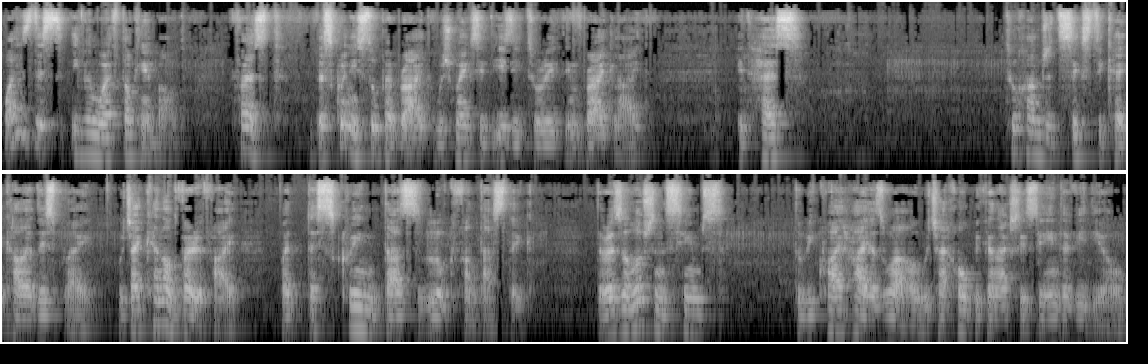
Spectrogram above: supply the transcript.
Why is this even worth talking about? First, the screen is super bright, which makes it easy to read in bright light. It has 260k color display, which I cannot verify, but the screen does look fantastic. The resolution seems to be quite high as well, which I hope you can actually see in the video.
